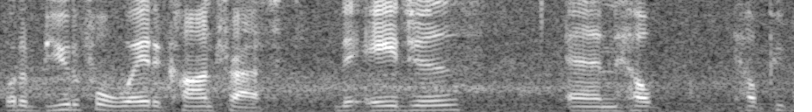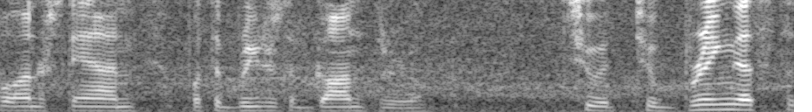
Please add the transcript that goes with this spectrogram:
What a beautiful way to contrast the ages and help help people understand what the breeders have gone through to to bring us the,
